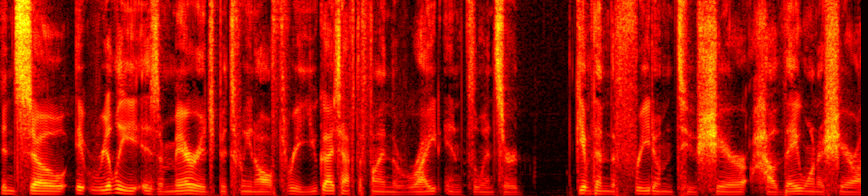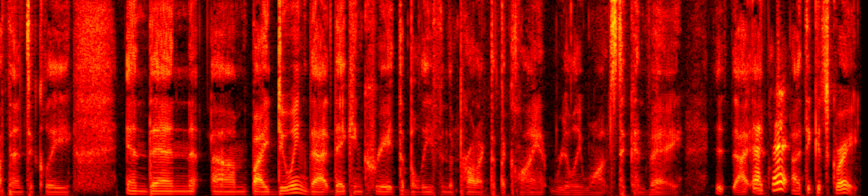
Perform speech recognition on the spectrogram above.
And so it really is a marriage between all three. You guys have to find the right influencer give them the freedom to share how they want to share authentically. And then um, by doing that, they can create the belief in the product that the client really wants to convey. It, That's I, it. I think it's great.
